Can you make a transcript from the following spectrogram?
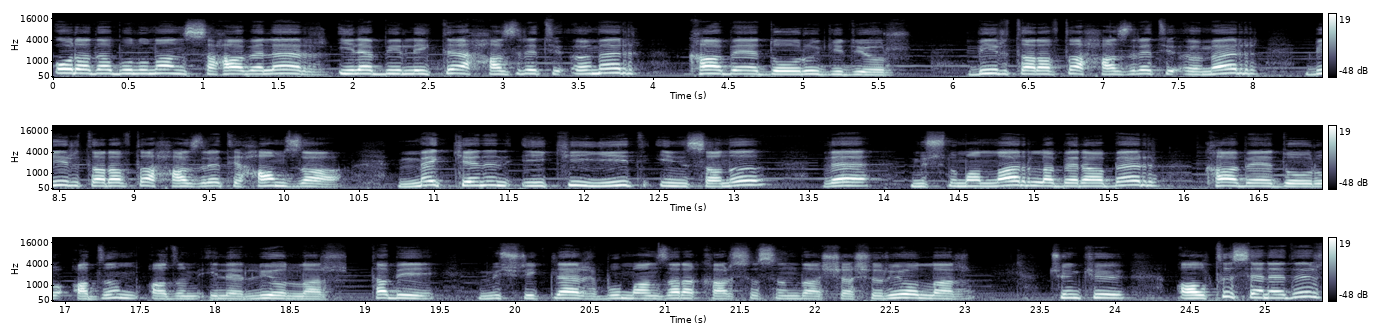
Orada bulunan sahabeler ile birlikte Hazreti Ömer Kabe'ye doğru gidiyor. Bir tarafta Hazreti Ömer, bir tarafta Hazreti Hamza. Mekke'nin iki yiğit insanı ve Müslümanlarla beraber Kabe'ye doğru adım adım ilerliyorlar. Tabi müşrikler bu manzara karşısında şaşırıyorlar. Çünkü 6 senedir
